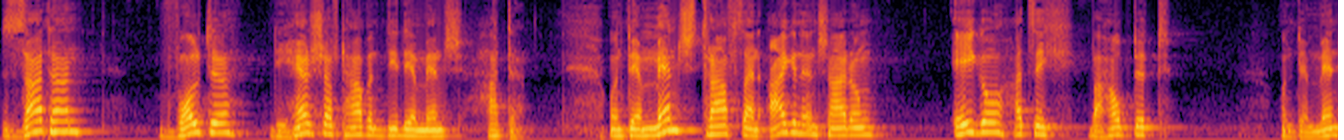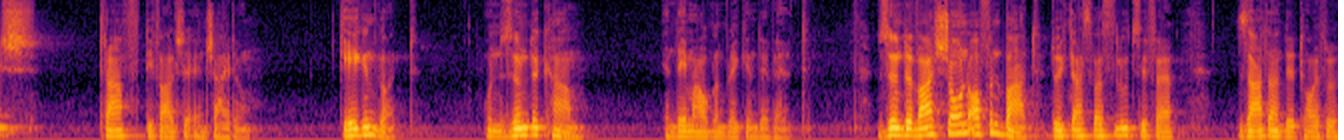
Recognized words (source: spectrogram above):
Satan wollte die Herrschaft haben, die der Mensch hatte. Und der Mensch traf seine eigene Entscheidung. Ego hat sich behauptet und der Mensch traf die falsche Entscheidung gegen Gott. Und Sünde kam in dem Augenblick in der Welt. Sünde war schon offenbart durch das, was Luzifer, Satan, der Teufel,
